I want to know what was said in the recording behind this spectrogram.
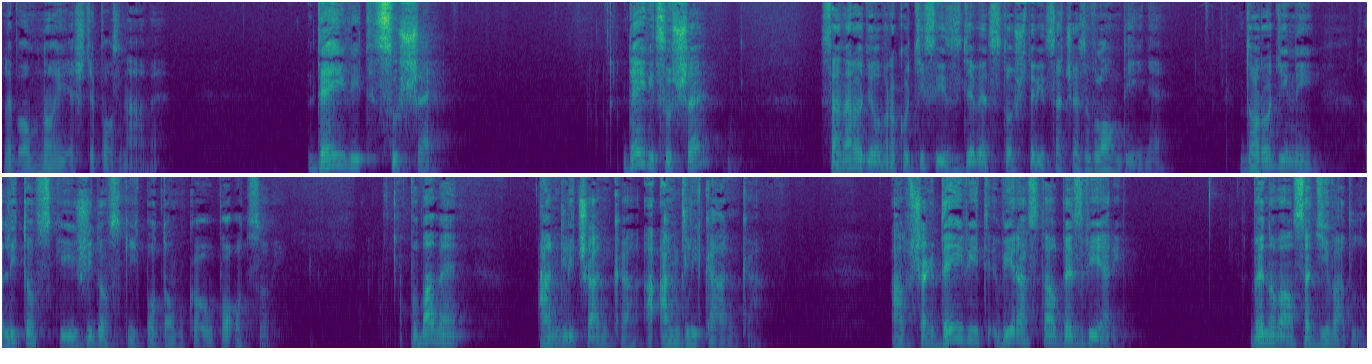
lebo mnohí ešte poznáme. David Suchet. David Suchet sa narodil v roku 1946 v Londýne do rodiny litovských židovských potomkov po otcovi. Po mame angličanka a anglikánka. Avšak David vyrastal bez viery. Venoval sa divadlu.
